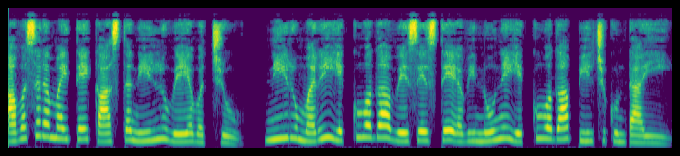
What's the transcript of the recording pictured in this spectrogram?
అవసరమైతే కాస్త నీళ్ళు వేయవచ్చు. నీరు మరీ ఎక్కువగా వేసేస్తే అవి నూనె ఎక్కువగా పీల్చుకుంటాయి.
